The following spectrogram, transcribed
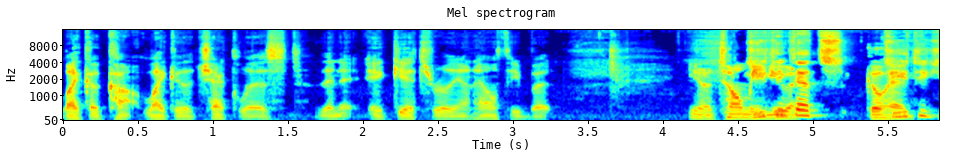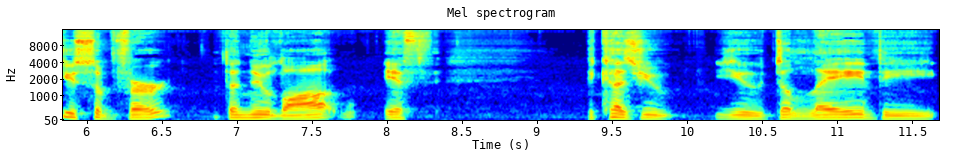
like a, like a checklist, then it, it gets really unhealthy. But, you know, tell me, do you, you think that's, go ahead. Do you think you subvert the new law if, because you you delay the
